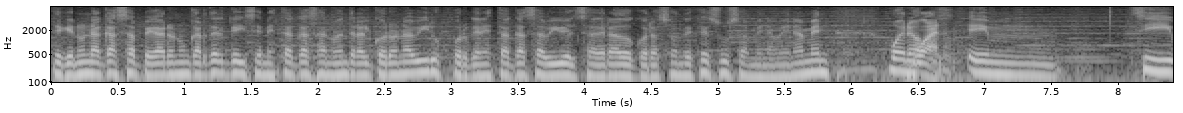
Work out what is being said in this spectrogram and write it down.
de que en una casa pegaron un cartel que dice en esta casa no entra el coronavirus porque en esta casa vive el Sagrado Corazón de Jesús. Amén, amén, amén. Bueno, Bueno. em, sí.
